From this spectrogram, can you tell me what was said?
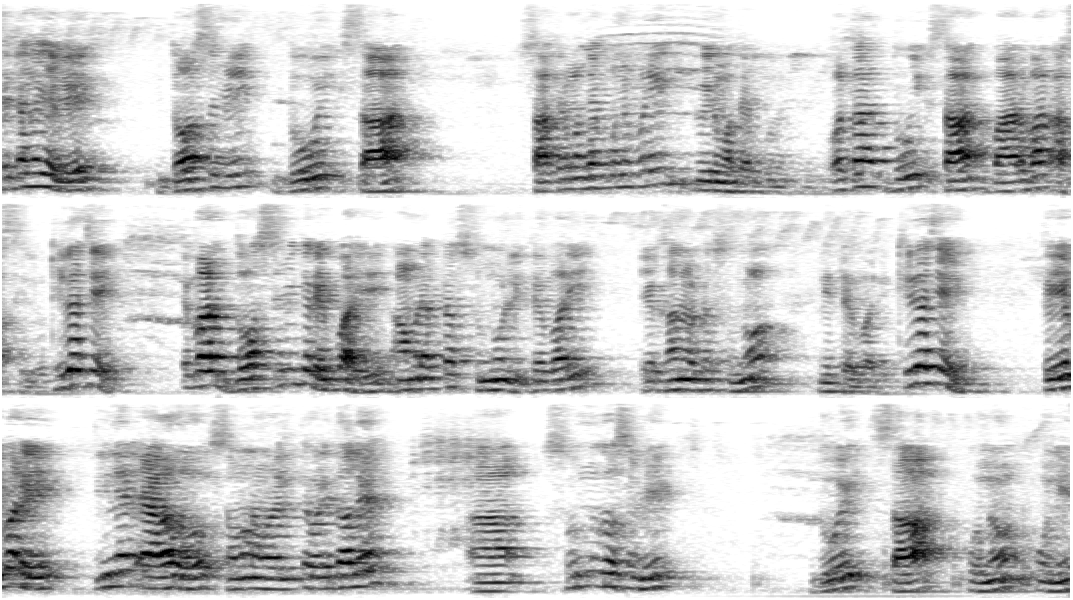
সেটা হয়ে যাবে দশমিক দুই সাত, সাতের মাথায় পনেরো পনি দুইয়ের মাথায় পনেরো পনি অর্থাৎ দুই, সাত বারবার আসছিল, ঠিক আছে? এবার দশমিকের এপারে আমরা একটা শূন্য নিতে পারি এখানে একটা শূন্য নিতে পারি, ঠিক আছে? তো এবারে তিনের এগারো সমান আমরা লিখতে পারি তাহলে শূন্য দশমিক দুই সাত পনেরো পনি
